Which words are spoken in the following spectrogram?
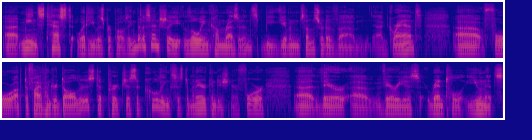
uh, means test what he was proposing, but essentially low income residents be given some sort of um, grant uh, for up to 5 $500 to purchase a cooling system, an air conditioner for uh, their uh, various rental units.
